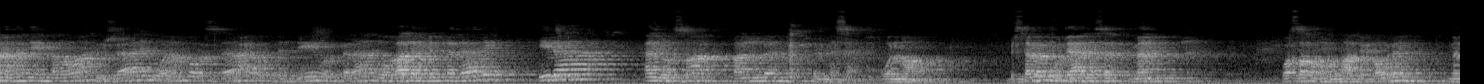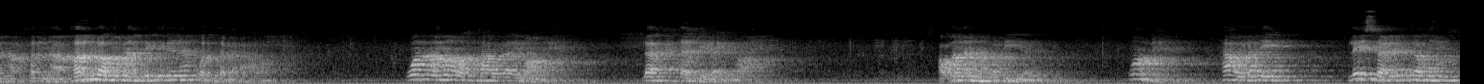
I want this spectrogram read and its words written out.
هذه القنوات يشاهد وينظر الساعة والثنتين والثلاث وغدا مثل ذلك إلى أن يصاب قلبه بالفساد والمرض. بسبب مجالسة من؟ وصفهم الله بقوله من أغفلنا قلبه عن ذكرنا واتبع هواه. وأمارة هؤلاء واضحة لا تحتاج إلى إيضاح. أو أنها خفية واضح هؤلاء ليس عندهم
